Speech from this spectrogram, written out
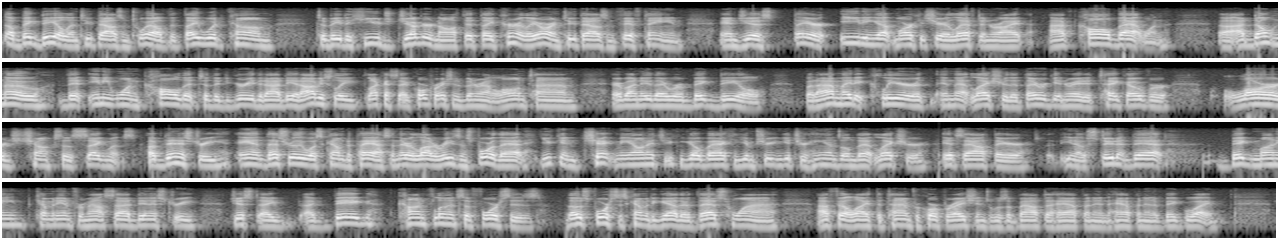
a big deal in 2012, that they would come to be the huge juggernaut that they currently are in 2015 and just they're eating up market share left and right. I've called that one. Uh, I don't know that anyone called it to the degree that I did. Obviously, like I said, corporations have been around a long time. Everybody knew they were a big deal. But I made it clear in that lecture that they were getting ready to take over large chunks of segments of dentistry, and that's really what's come to pass. And there are a lot of reasons for that. You can check me on it. You can go back and I'm sure you can get your hands on that lecture. It's out there. You know, student debt, big money coming in from outside dentistry, just a, a big confluence of forces. Those forces coming together, that's why I felt like the time for corporations was about to happen and happen in a big way.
